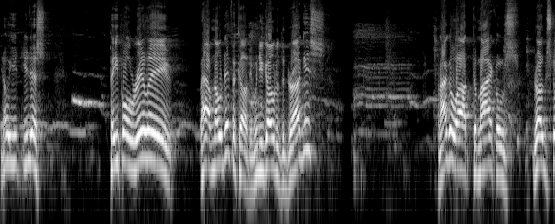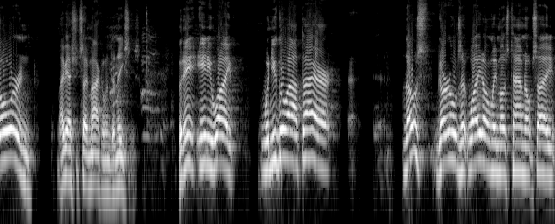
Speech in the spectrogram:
You know, you, you just, people really have no difficulty. When you go to the druggist, when I go out to Michael's drugstore, and maybe I should say Michael and Denise's, but any, anyway, when you go out there, those girls that wait on me most time don't say,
